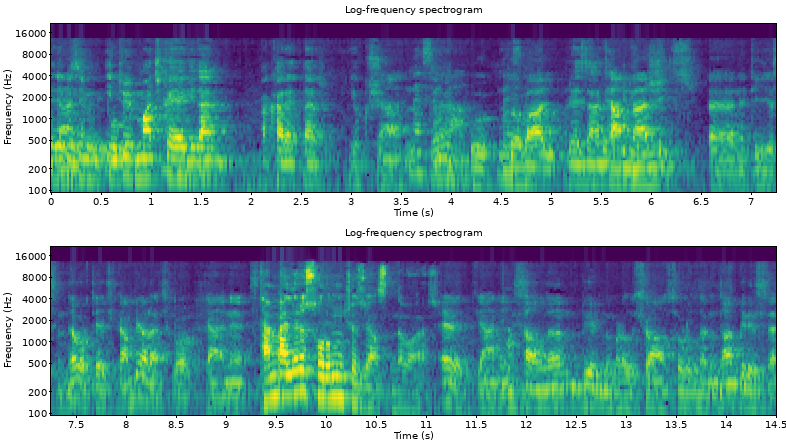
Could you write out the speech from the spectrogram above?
Hele Yani bizim bu- İTÜ Maçka'ya giden akaretler yokuşu. Yani Mesela. bu Mesela. global Rezalet bir tembellik e, neticesinde ortaya çıkan bir araç bu. Yani Tembellerin sorununu çözüyor aslında bu araç. evet yani insanlığın bir numaralı şu an sorunlarından birisi. E,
